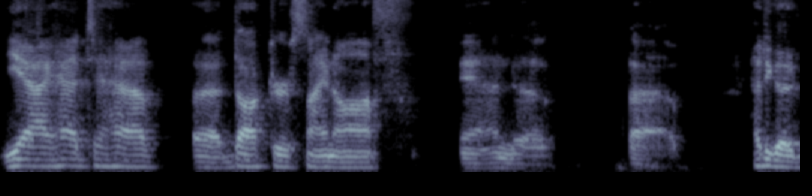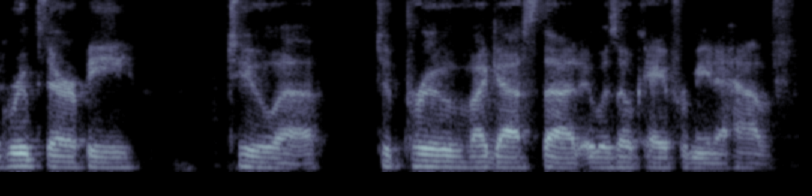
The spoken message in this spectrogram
Yeah, I had to have a doctor sign off and uh, uh, had to go to group therapy to uh, to prove, I guess, that it was okay for me to have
